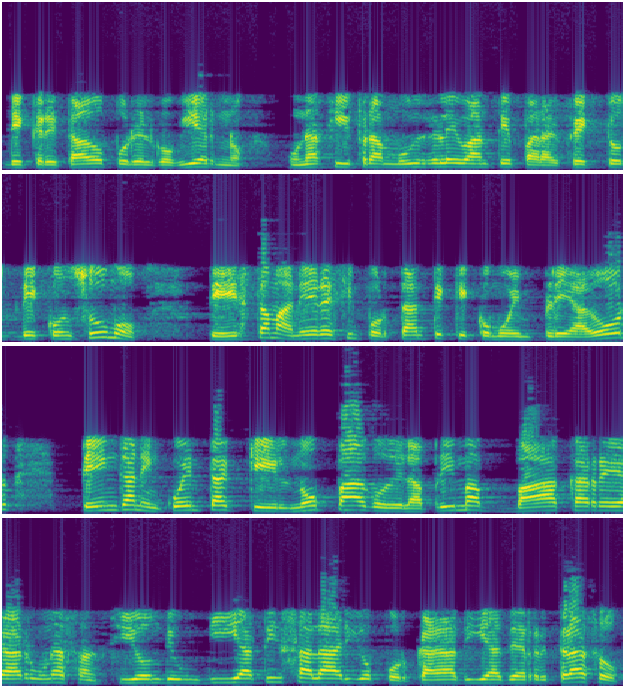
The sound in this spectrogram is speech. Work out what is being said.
decretado por el gobierno, una cifra muy relevante para efectos de consumo. De esta manera es importante que como empleador tengan en cuenta que el no pago de la prima va a acarrear una sanción de un día de salario por cada día de retraso.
